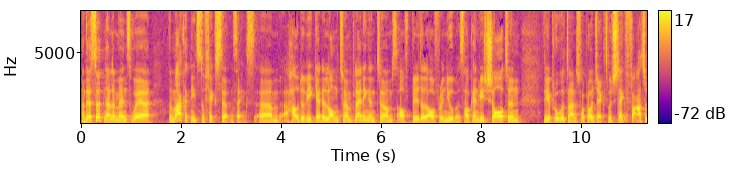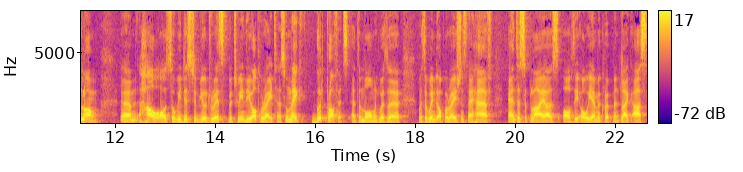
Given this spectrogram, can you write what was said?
And there are certain elements where the market needs to fix certain things. Um, how do we get a long-term planning in terms of build out of renewables? How can we shorten the approval times for projects, which take far too long? Um, how also we distribute risk between the operators who make good profits at the moment with the, with the wind operations they have and the suppliers of the OEM equipment like us.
